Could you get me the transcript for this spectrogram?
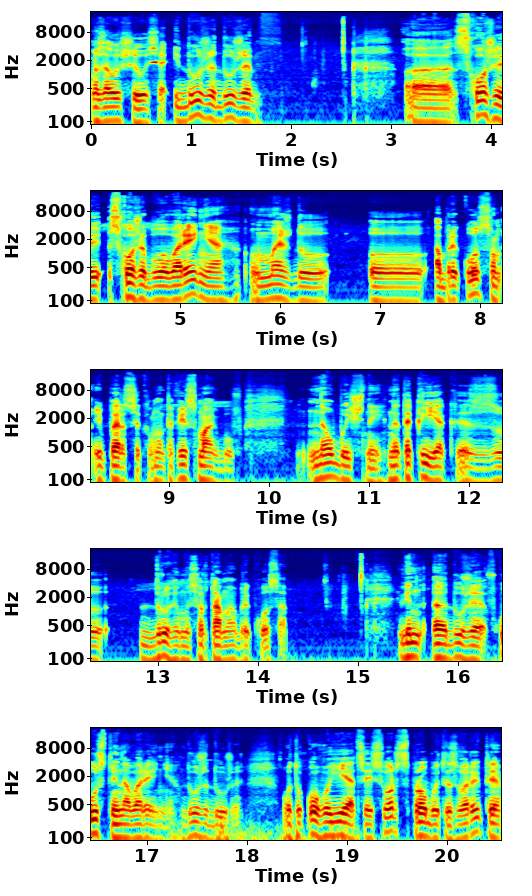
залишилися. І дуже-дуже е, схоже, було варення між абрикосом і персиком. Такий смак був необичний, не такий, як з другими сортами абрикоса. Він е, дуже вкусний на варення. Дуже-дуже. От у кого є цей сорт, спробуйте зварити.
